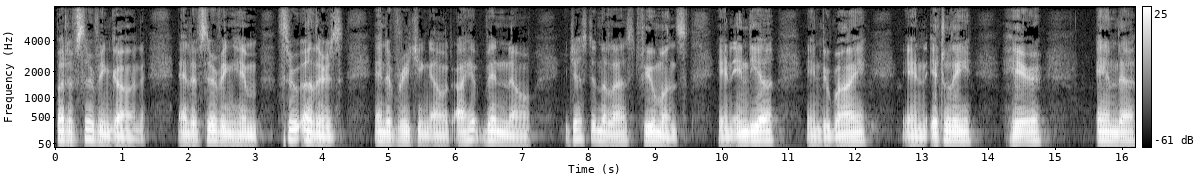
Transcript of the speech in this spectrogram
but of serving God and of serving Him through others and of reaching out. I have been now, just in the last few months, in India, in Dubai, in Italy, here, and uh,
